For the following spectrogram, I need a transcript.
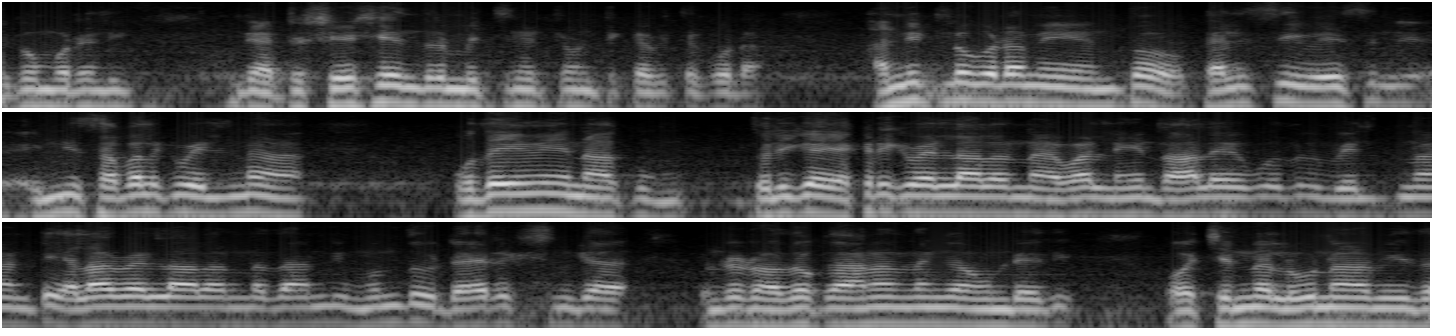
యుగమురళి అటు శేషేంద్రం ఇచ్చినటువంటి కవిత కూడా. అన్నిట్లో కూడా మేము ఎంతో కలిసి వేసి ఎన్ని సభలకు వెళ్ళినా ఉదయమే నాకు తొలిగా ఎక్కడికి వెళ్ళాలన్న వాళ్ళు నేను రాలేకపోతే వెళ్తున్నా అంటే ఎలా వెళ్ళాలన్న దాన్ని ముందు డైరెక్షన్గా ఉండడం అదొక ఆనందంగా ఉండేది. ఒక చిన్న లూనా మీద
